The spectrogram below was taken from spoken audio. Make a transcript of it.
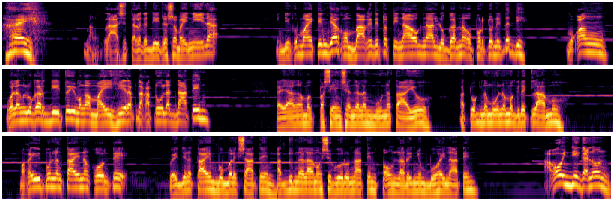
Ay, mang klase talaga dito sa Maynila. Hindi ko maintindihan kung bakit ito tinawag na lugar ng oportunidad eh. Mukhang walang lugar dito yung mga mahihirap na katulad natin. Kaya nga magpasensya na lang muna tayo at wag na muna magreklamo. Makaipon lang tayo ng konti. Pwede na tayong bumalik sa atin at doon na lamang siguro natin paunlarin yung buhay natin. Ako hindi ganon.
